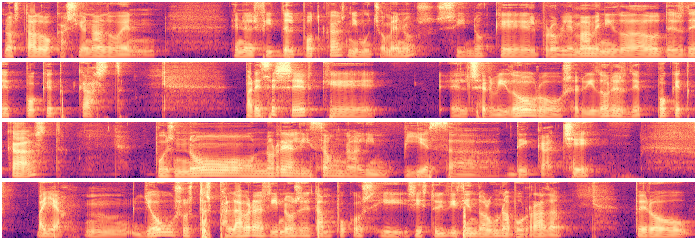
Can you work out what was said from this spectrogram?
no ha estado ocasionado en, en el feed del podcast, ni mucho menos, sino que el problema ha venido dado desde Pocket Cast. Parece ser que el servidor o servidores de Pocket Cast pues no, realiza una limpieza de caché. Vaya, mm, yo uso estas palabras y no sé tampoco si, estoy diciendo alguna burrada, pero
